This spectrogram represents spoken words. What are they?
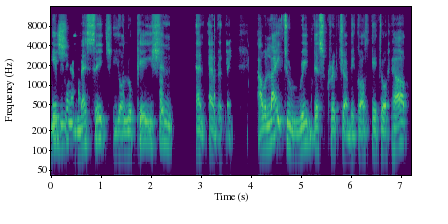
give you a message, your location, and everything. I would like to read the scripture because it will help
